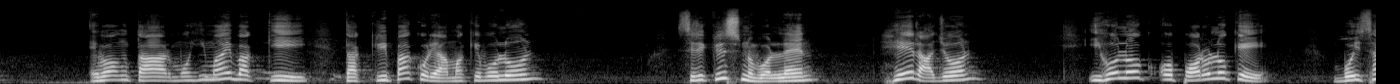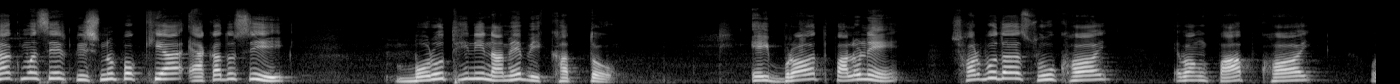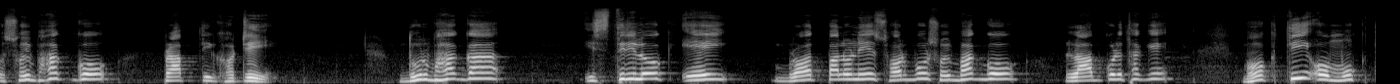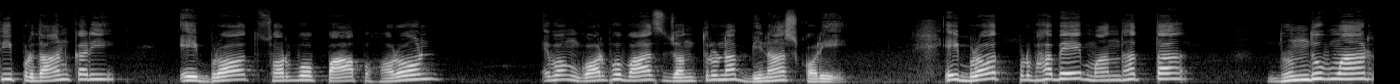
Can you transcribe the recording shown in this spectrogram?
এবং তার মহিমাই বা কী? তা কৃপা করে আমাকে বলুন। শ্রীকৃষ্ণ বললেন, হে রাজন, ইহলোক ও পরলোকে বৈশাখ মাসের কৃষ্ণপক্ষিয়া একাদশী বরুথিনী নামে বিখ্যাত। এই ব্রত পালনে সর্বদা সুখ হয় এবং পাপ ক্ষয় ও সৌভাগ্য প্রাপ্তি ঘটে। দুর্ভাগ্যা স্ত্রীলোক এই ব্রত পালনে সর্ব সৌভাগ্য লাভ করে থাকে। ভক্তি ও মুক্তি প্রদানকারী এই ব্রত সর্ব পাপ হরণ এবং গর্ভবাস যন্ত্রণা বিনাশ করে। এই ব্রত প্রভাবে মান্ধাত্তা, ধুন্ধুমার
